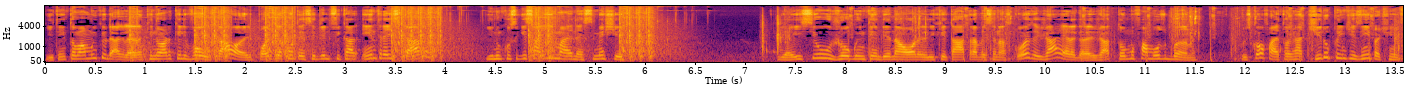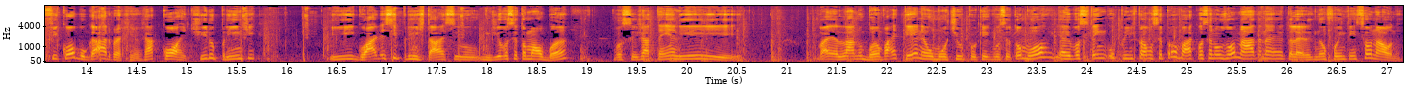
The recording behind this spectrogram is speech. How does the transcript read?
E tem que tomar muito cuidado, galera, que na hora que ele voltar, ó, ele pode acontecer de ele ficar entre a escada e não conseguir sair mais, né, se mexer. E aí se o jogo entender na hora ali que ele tá atravessando as coisas, já era, galera, já toma o famoso ban, né? Por isso que eu faço, então já tira o printzinho, Pratinho, ficou bugado, Pratinho, já corre, tira o print e guarda esse print, tá? Se um dia você tomar o ban, você já tem ali. Vai lá no ban, vai ter, né? O motivo por que você tomou. E aí você tem o print pra você provar que você não usou nada, né, galera? Que não foi intencional, né?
